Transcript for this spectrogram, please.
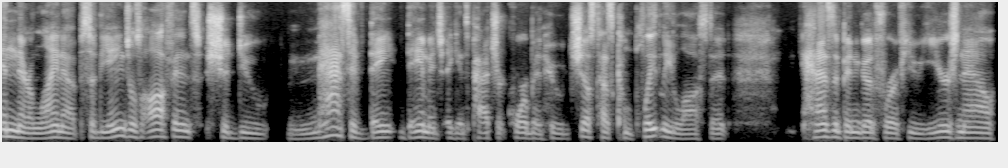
in their lineup. So the Angels offense should do massive da- damage against Patrick Corbin, who just has completely lost it. Hasn't been good for a few years now.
